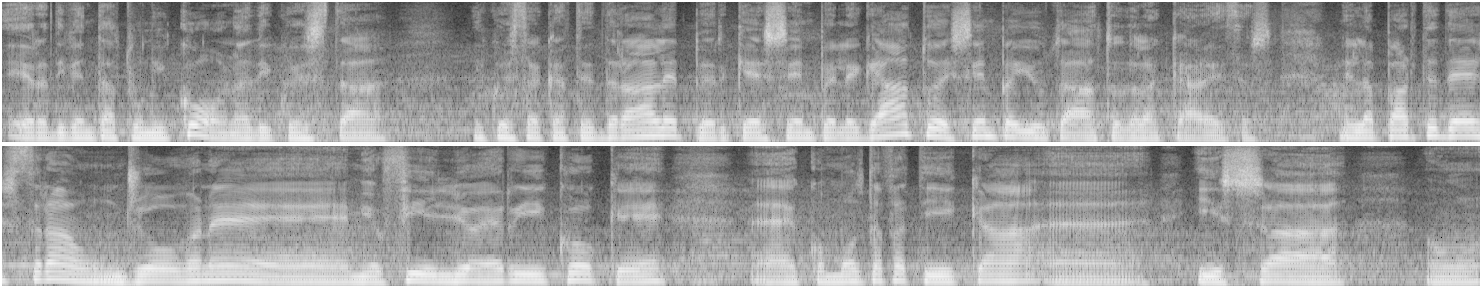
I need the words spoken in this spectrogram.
era diventato un'icona di questa, di questa cattedrale perché è sempre legato e sempre aiutato dalla Caritas. Nella parte destra un giovane, eh, mio figlio Enrico, che eh, con molta fatica eh, issa un,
